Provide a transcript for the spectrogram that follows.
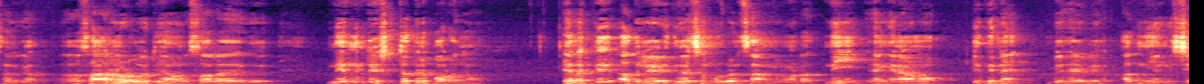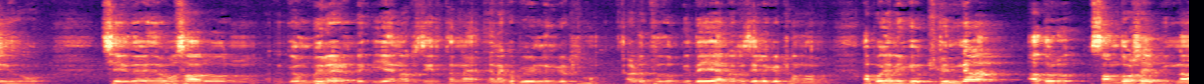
ശ്രമിക്കാം സാറിനോട് പോയിട്ട് ഞാൻ സാറേ ഇത് നീ നിന്റെ ഇഷ്ടത്തിന് പറഞ്ഞോ? എനിക്ക് അതിൽ എഴുതി വെച്ച മുഴുവൻ സാധനങ്ങളും വേണ്ട. നീ എങ്ങനെയാണോ ഇതിനെ ബിഹേവിയർ അത് നീ അങ്ങ് ചെയ്തോ. ചെയ്ത് കഴിഞ്ഞപ്പോൾ സാറ് പറഞ്ഞു ഗംഭീരമായിട്ട് ഈ എനർജിയിൽ തന്നെ എനിക്ക് വീണ്ടും കിട്ടണം. അടുത്തതും ഇതേ എനർജിയിൽ കിട്ടണം എന്ന് പറഞ്ഞു. അപ്പോൾ എനിക്ക് പിന്നെ അതൊരു സന്തോഷമായി പിന്നെ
